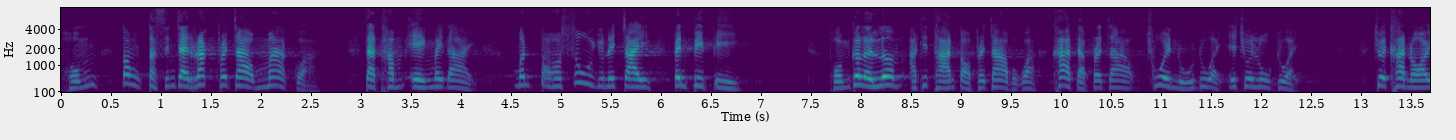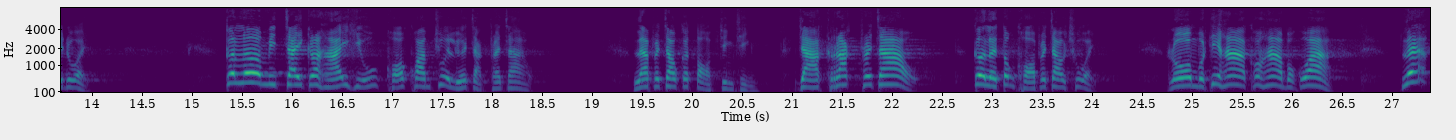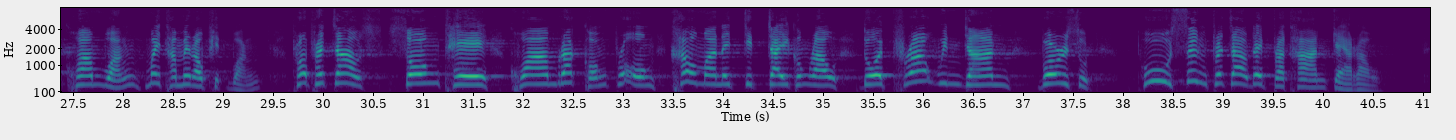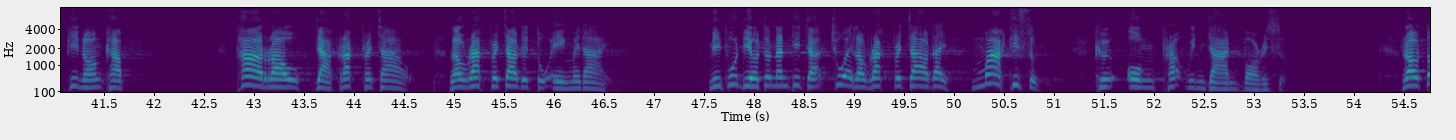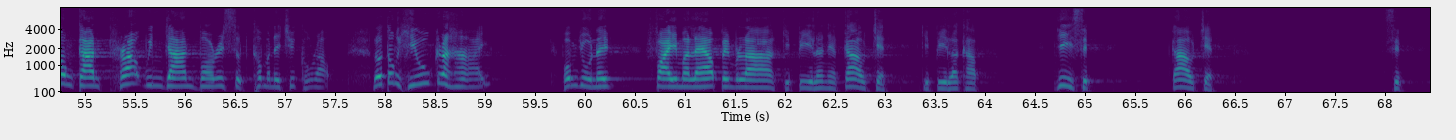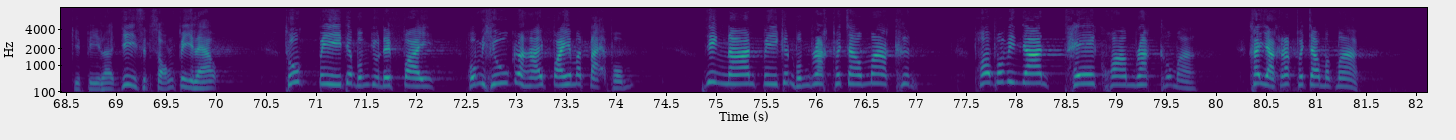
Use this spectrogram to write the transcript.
ผมต้องตัดสินใจรักพระเจ้ามากกว่า แต่ทำเองไม่ได้ มันต่อสู้อยู่ในใจเป็นปีๆผมก็เลยเริ่มอธิษฐานต่อพระเจ้าบอกว่าข้าแต่พระเจ้าช่วยหนูด้วยช่วยลูกด้วย ช่วยข้าน้อยด้วย ก็เริ่มมีใจกระหายหิวขอความช่วยเหลือจากพระเจ้า และพระเจ้าก็ตอบจริง ๆ อยากรักพระเจ้า ก็เลยต้องขอพระเจ้าช่วย โรมบทที่ห้าข้อห้าบอกว่า และความหวังไม่ทำให้เราผิดหวัง เพราะพระเจ้าทรงเทความรักของพระองค์เข้ามาในจิตใจของเรา โดยพระวิญญาณบริสุทธิ์ผู้ซึ่งพระเจ้าได้ประทานแก่เรา พี่น้องครับ ถ้าเราอยากรักพระเจ้า เรารักพระเจ้าโดยตัวเองไม่ได้ มีผู้เดียวเท่านั้นที่จะช่วยเรารักพระเจ้าได้มากที่สุด คือองค์พระวิญญาณบริสุทธิ์ เราต้องการพระวิญญาณบริสุทธิ์เข้ามาในชีวิตของเรา เราต้องหิวกระหาย ผมอยู่ในไฟมาแล้วเป็นเวลากี่ปีแล้วเนี่ยเก้าเจ็ดกี่ปีแล้วครับยี่สิบเก้าเจ็ดสิบกี่ปีแล้วยี่สิบสองปีแล้ว ทุกปีที่ผมอยู่ในไฟ ผมหิวกระหายไฟมาแตะผม ยิ่งนานปีขึ้นผมรักพระเจ้ามากขึ้น พอพระวิญญาณเทความรักเข้ามา ใครอยากรักพระเจ้ามาก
